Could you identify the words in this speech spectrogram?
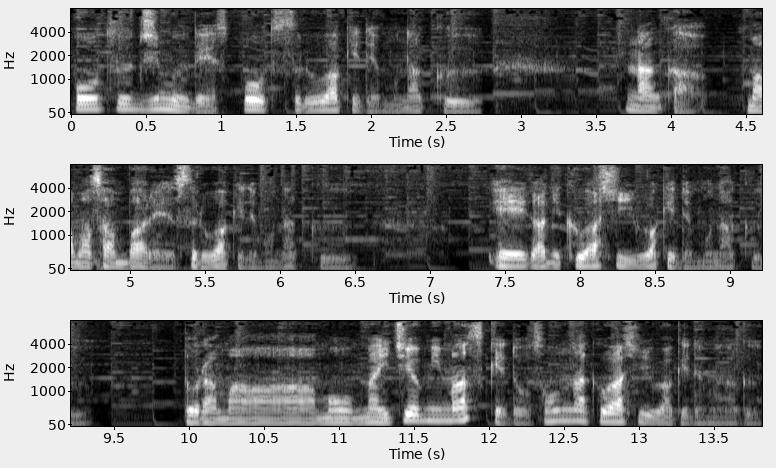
ポーツジムでスポーツするわけでもなく、なんか、ママさんバレーするわけでもなく、映画に詳しいわけでもなく、ドラマも、まあ一応見ますけど、そんな詳しいわけでもなく、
